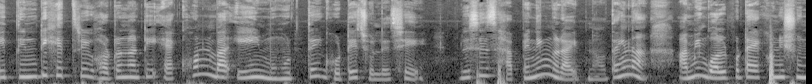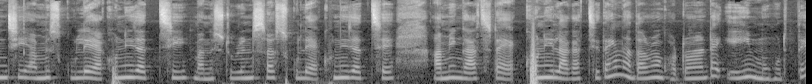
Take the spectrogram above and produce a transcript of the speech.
এই তিনটি ক্ষেত্রে ঘটনাটি এখন বা এই মুহূর্তে ঘটে চলেছে। This is happening right now তাই না? আমি গল্পটা এখনই শুনছি, আমি স্কুলে এখনই যাচ্ছি মানে স্টুডেন্টসরা স্কুলে এখনই যাচ্ছে, আমি গাছটা এখনই লাগাচ্ছি, তাই না? তার মানে ঘটনাটা এই মুহূর্তে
